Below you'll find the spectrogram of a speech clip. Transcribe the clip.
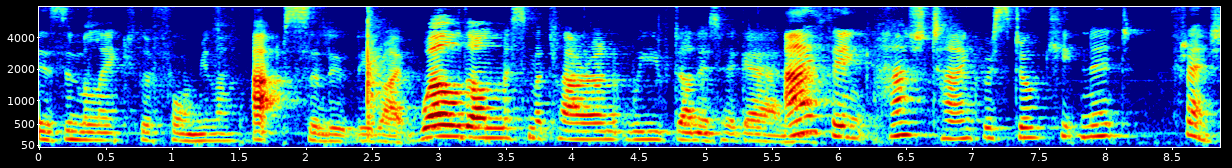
is the molecular formula. Absolutely right. Well done, Miss McLaren. We've done it again. I think hashtag we're still keeping it fresh.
